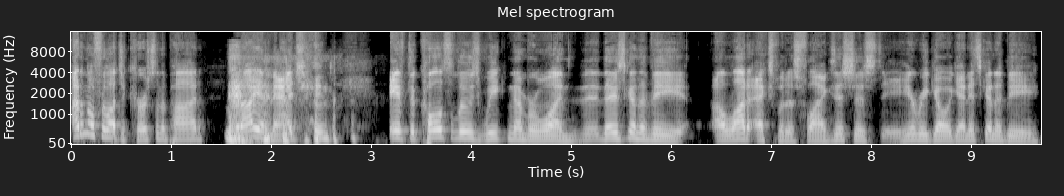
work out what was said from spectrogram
I don't know if we're allowed to curse on the pod, but I imagine if the Colts lose week number one, th- there's going to be a lot of expletives flying. It's just here we go again. It's going to be.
